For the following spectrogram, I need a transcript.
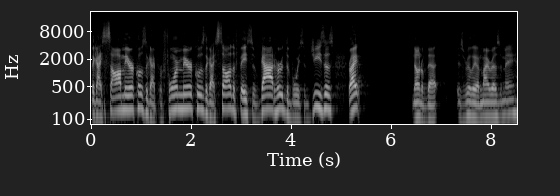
The guy saw miracles, the guy performed miracles, the guy saw the face of God, heard the voice of Jesus, right? None of that is really on my resume.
